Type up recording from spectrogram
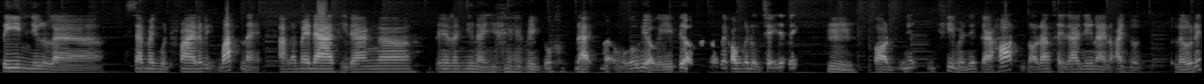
tin như là Sam Bankman-Fried đã bị bắt này Alameda thì đang uh, đây là như này như này mình cũng đấy mọi người cũng hiểu cái ý tưởng nó sẽ có một cái độ trễ nhất định. Ừ. còn những khi mà những cái hot nó đang xảy ra như này nó ảnh hưởng lớn đấy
